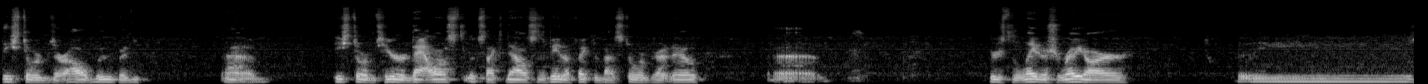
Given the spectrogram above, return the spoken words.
these storms are all moving. Um, these storms here in Dallas. Looks like Dallas is being affected by storms right now. Uh, here's the latest radar. 18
